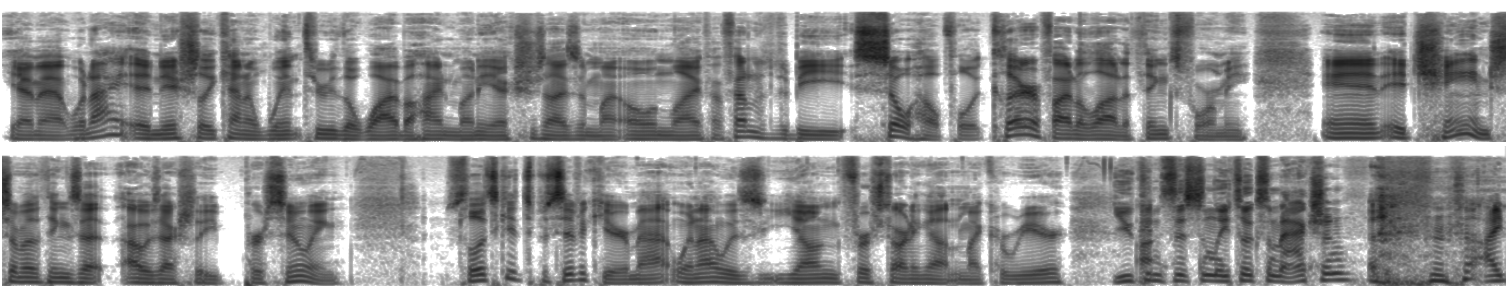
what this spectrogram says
Yeah, Matt. When I initially kind of went through the why behind money exercise in my own life, I found it to be so helpful. It clarified a lot of things for me, and it changed some of the things that I was actually pursuing. So let's get specific here, Matt. When I was young, first starting out in my career, You consistently took some action. I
